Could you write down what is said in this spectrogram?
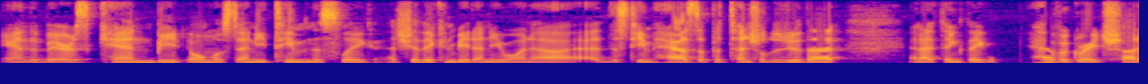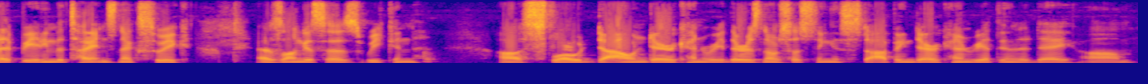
and the Bears can beat almost any team in this league. Actually, they can beat anyone. Uh, this team has the potential to do that, and I think they have a great shot at beating the Titans next week, as long as as we can uh, slow down Derrick Henry. There is no such thing as stopping Derrick Henry at the end of the day. Um,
